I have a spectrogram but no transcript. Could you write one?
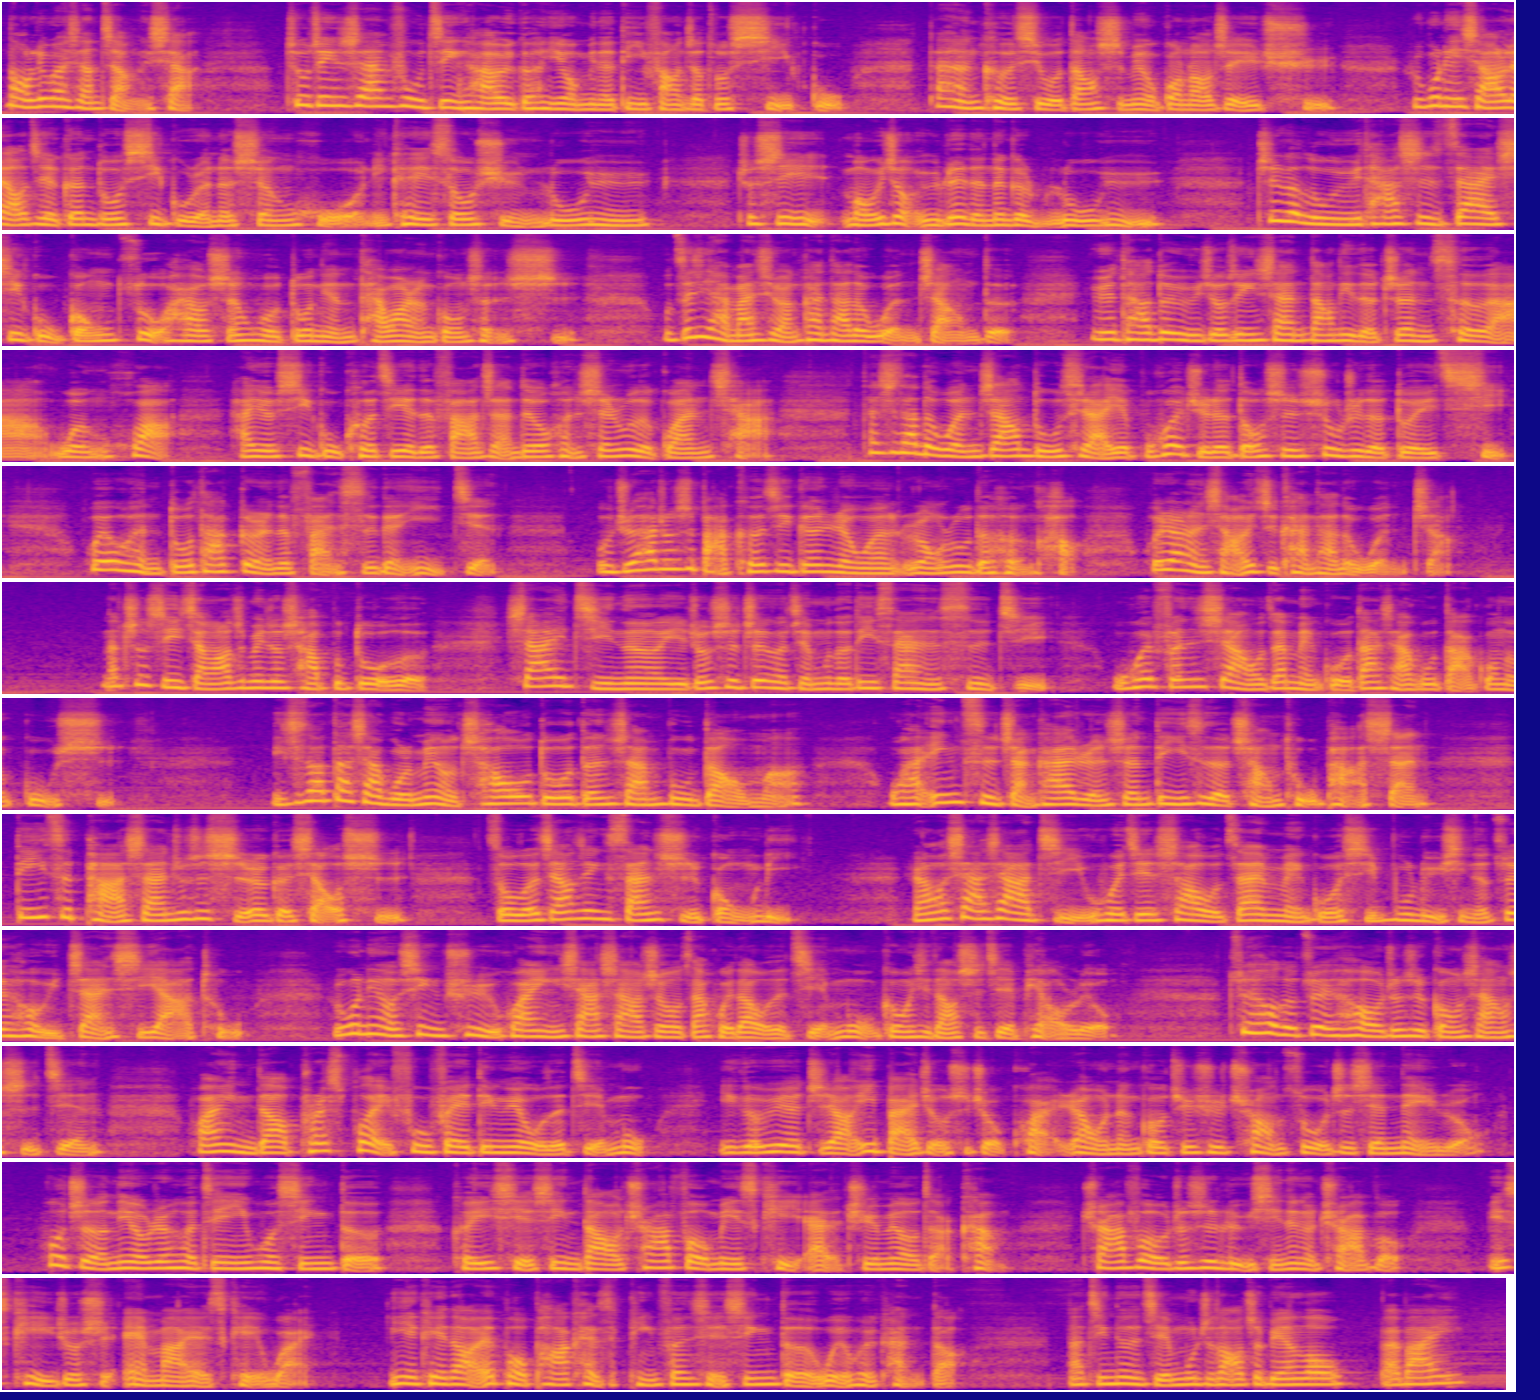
那我另外想讲一下，旧金山附近还有一个很有名的地方叫做戏谷，但很可惜我当时没有逛到这一区。如果你想要了解更多矽谷人的生活，你可以搜寻鲈鱼，就是某一种鱼类的那个鲈鱼。这个鲈鱼他是在矽谷工作还有生活多年的台湾人工程师。我自己还蛮喜欢看他的文章的，因为他对于旧金山当地的政策啊、文化，还有矽谷科技业的发展都有很深入的观察。但是他的文章读起来也不会觉得都是数据的堆砌，会有很多他个人的反思跟意见。我觉得他就是把科技跟人文融入得很好，会让人想要一直看他的文章。那这集讲到这边就差不多了。下一集呢，也就是这个节目的第三十四集，我会分享我在美国大峡谷打工的故事。你知道大峡谷里面有超多登山步道吗？我还因此展开人生第一次的长途爬山。第一次爬山就是十二个小时，走了将近三十公里。然后下下集我会介绍我在美国西部旅行的最后一站西雅图。如果你有兴趣，欢迎下下周再回到我的节目，跟我一起到世界漂流。最后的最后就是工商时间，欢迎你到 Press Play 付费订阅我的节目，一个月只要一百九十九块，让我能够继续创作这些内容。或者你有任何建议或心得，可以写信到 travelmisky at gmail dot com。Travel 就是旅行那个 travel，misky 就是 M I S K Y。你也可以到 Apple Podcast 评分写心得，我也会看到。那今天的节目就到这边喽，拜拜。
